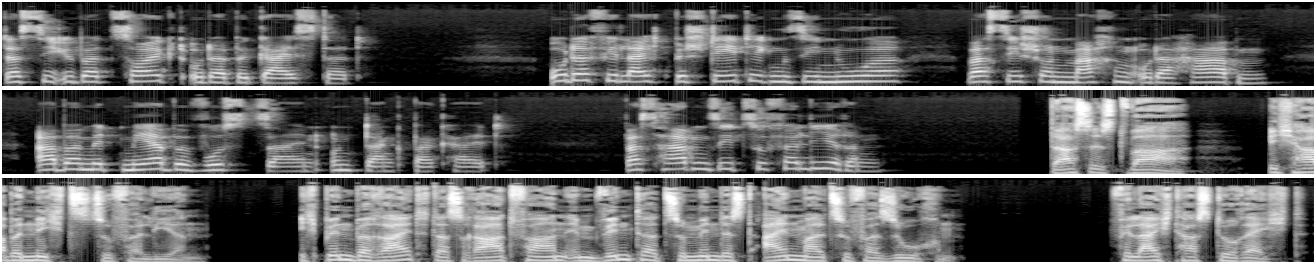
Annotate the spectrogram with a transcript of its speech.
das Sie überzeugt oder begeistert. Oder vielleicht bestätigen Sie nur, was Sie schon machen oder haben, aber mit mehr Bewusstsein und Dankbarkeit. Was haben Sie zu verlieren? Das ist wahr. Ich habe nichts zu verlieren. Ich bin bereit, das Radfahren im Winter zumindest einmal zu versuchen. Vielleicht hast du recht.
